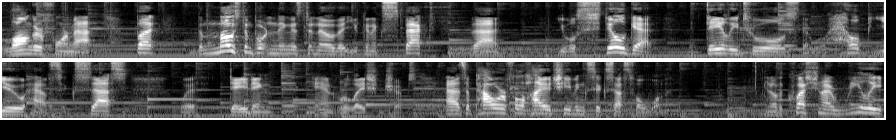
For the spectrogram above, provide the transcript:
a longer format. But the most important thing is to know that you can expect that you will still get daily tools that will help you have success with dating and relationships as a powerful, high achieving, successful woman. You know, the question I really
